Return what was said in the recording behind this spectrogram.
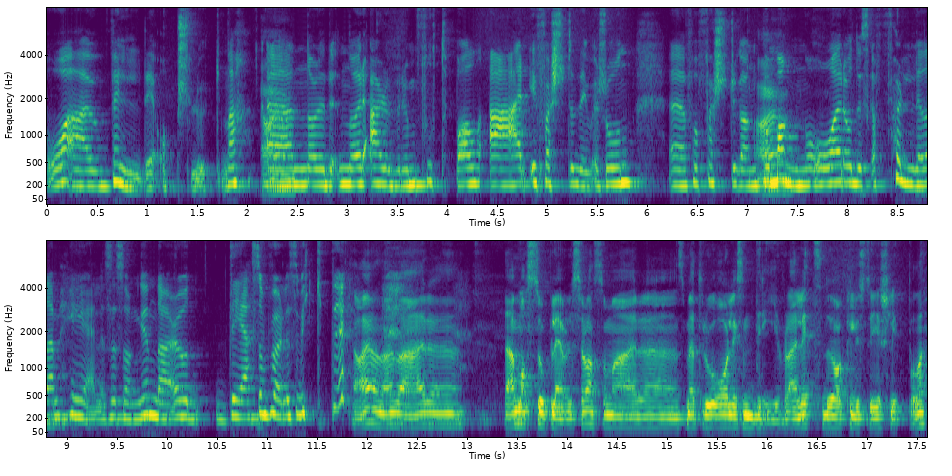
òg er jo veldig oppslukende. Ja, ja. Uh, når, når Elverum fotball er i første divisjon eh, for første gang på Ja, mange år, og du skal følge dem hele sesongen, da er det jo det som føles viktig. Ja, ja, det er det er masse opplevelser da, som, er, som jeg tror og liksom driver deg litt. Du har ikke lyst til å gi slipp på det.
